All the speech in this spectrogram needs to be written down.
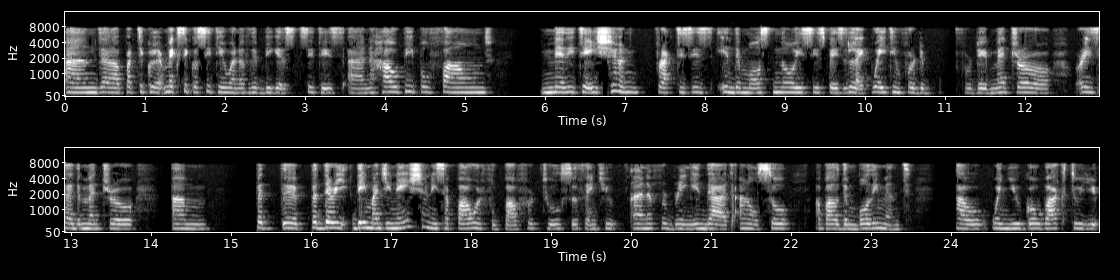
And uh, particular mexico city one of the biggest cities and how people found meditation practices in the most noisy spaces like waiting for the for the metro or inside the metro. Um, but the but the the imagination is a powerful powerful tool. So thank you, Anna, for bringing that, and also about embodiment. How when you go back to you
